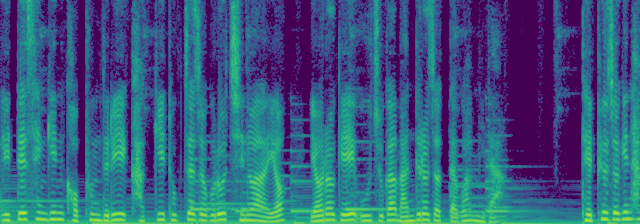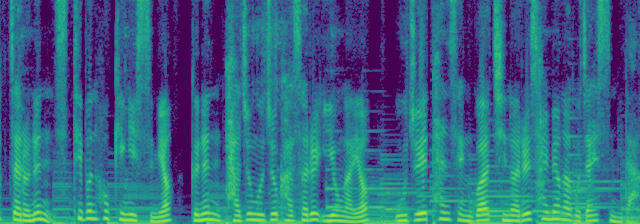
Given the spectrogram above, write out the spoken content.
이때 생긴 거품들이 각기 독자적으로 진화하여 여러 개의 우주가 만들어졌다고 합니다. 대표적인 학자로는 스티븐 호킹이 있으며 그는 다중우주 가설을 이용하여 우주의 탄생과 진화를 설명하고자 했습니다.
